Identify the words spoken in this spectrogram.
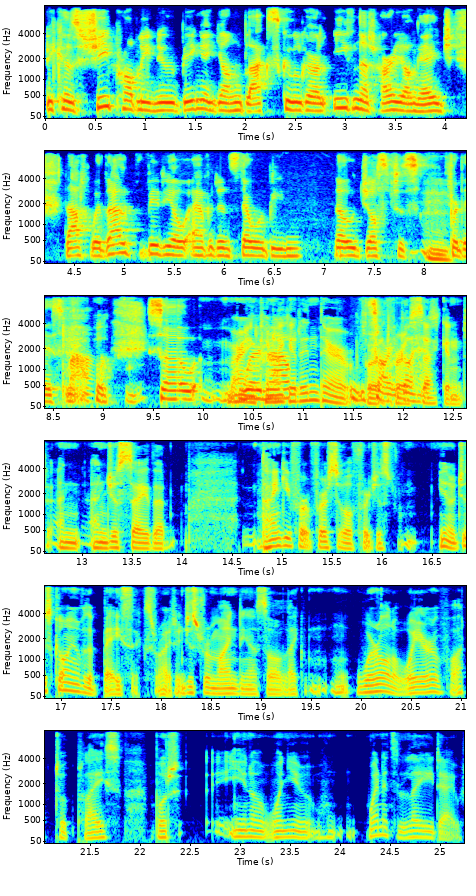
because she probably knew, being a young black schoolgirl, even at her young age, that without video evidence there would be no justice mm. for this man. Well, so, Marion, can now, I get in there for, sorry, for a ahead. second and and just say that thank you for first of all for just you know just going over the basics, right, and just reminding us all like we're all aware of what took place, but you know when you when it's laid out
